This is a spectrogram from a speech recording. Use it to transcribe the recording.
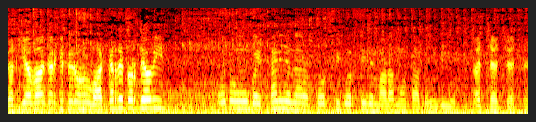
ਗੱਡੀਆਂ ਵਾਹ ਕਰਕੇ ਫਿਰ ਉਹ ਵਾਕਰ ਤੇ ਤੁਰਦੇ ਹੋ ਵੀ? ਉਹ ਤਾਂ ਉਹ ਬੈਠਾ ਨਹੀਂ ਜਾਂਦਾ ਕੁਰਸੀ ਕੁਰਸੀ ਤੇ ਮਾੜਾ ਮੋਟਾ ਬਹਿੰਦੀ ਹੈ ਅੱਛਾ ਅੱਛਾ ਅੱਛਾ।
